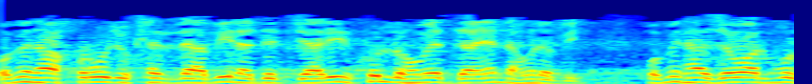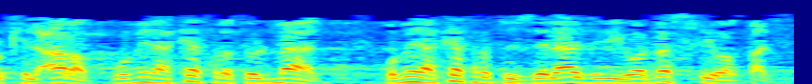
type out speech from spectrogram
ومنها خروج كذابين دجالين كلهم يدعي أنه نبي ومنها زوال ملك العرب ومنها كثرة المال ومنها كثرة الزلازل والمسخ والقذف.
